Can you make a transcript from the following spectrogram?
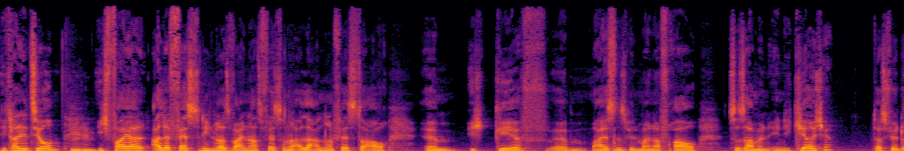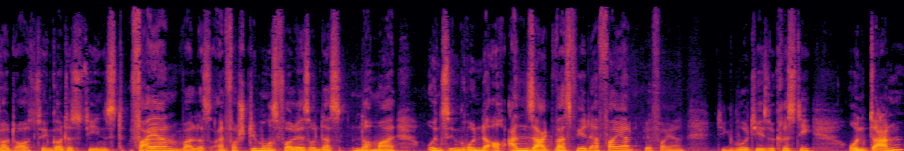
Die Tradition? Mhm. Ich feiere alle Feste, nicht nur das Weihnachtsfest, sondern alle anderen Feste auch. Ähm, ich gehe ähm, meistens mit meiner Frau zusammen in die Kirche dass wir dort auch den Gottesdienst feiern, weil das einfach stimmungsvoll ist und das nochmal uns im Grunde auch ansagt, was wir da feiern. Wir feiern die Geburt Jesu Christi. Und dann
